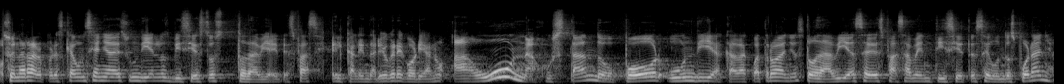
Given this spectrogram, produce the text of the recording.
Suena raro, pero es que aún si añades un día en los bisiestos, todavía hay desfase. El calendario gregoriano, aún ajustando por un día cada cuatro años, todavía se desfasa 27 segundos por año,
